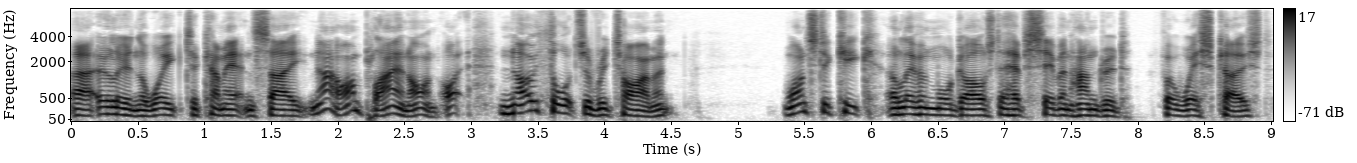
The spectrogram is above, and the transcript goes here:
uh, earlier in the week to come out and say, "No, I'm playing on. I, no thoughts of retirement. Wants to kick 11 more goals to have 700 for West Coast.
